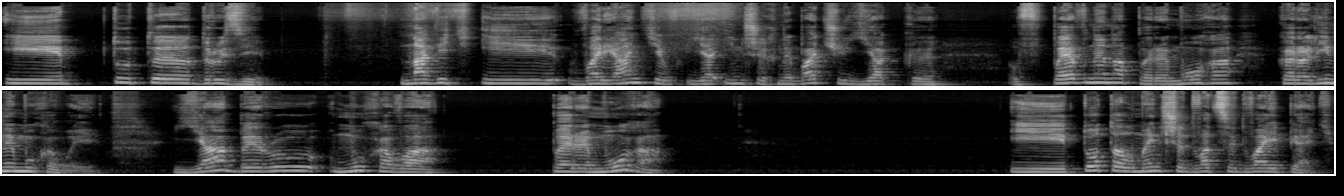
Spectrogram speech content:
І тут, е, друзі, навіть і варіантів я інших не бачу, як е, впевнена перемога Кароліни Мухової. Я беру Мухова перемога. І тотал менше 22,5.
